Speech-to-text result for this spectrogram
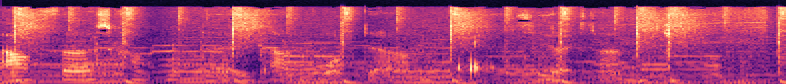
our first couple of days out of lockdown. See you next time.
